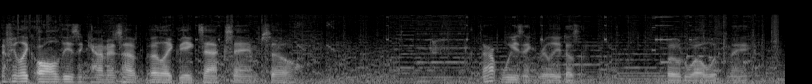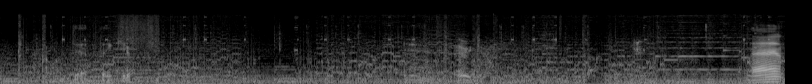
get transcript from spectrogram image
I feel like all of these encounters have are like the exact same, so that wheezing really doesn't bode well with me. Oh, I'm dead. Thank you. And there we go. That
